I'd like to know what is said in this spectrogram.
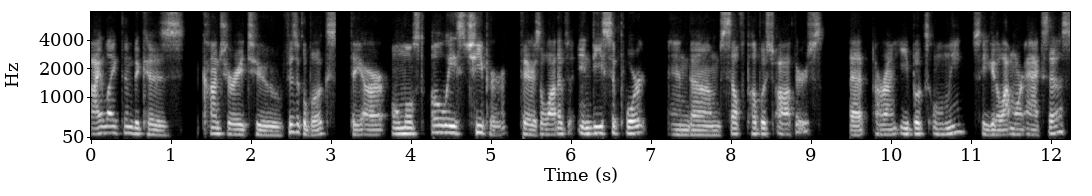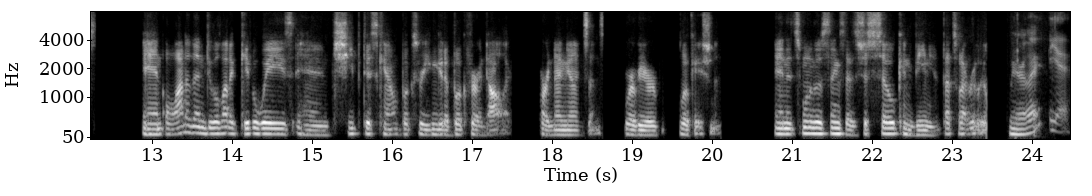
I like them because, contrary to physical books, they are almost always cheaper. There's a lot of indie support and um, self-published authors that are on ebooks only, so you get a lot more access. And a lot of them do a lot of giveaways and cheap discount books where you can get a book for a dollar or 99 cents, wherever your location is. And it's one of those things that is just so convenient. That's what I really Really? Yeah,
